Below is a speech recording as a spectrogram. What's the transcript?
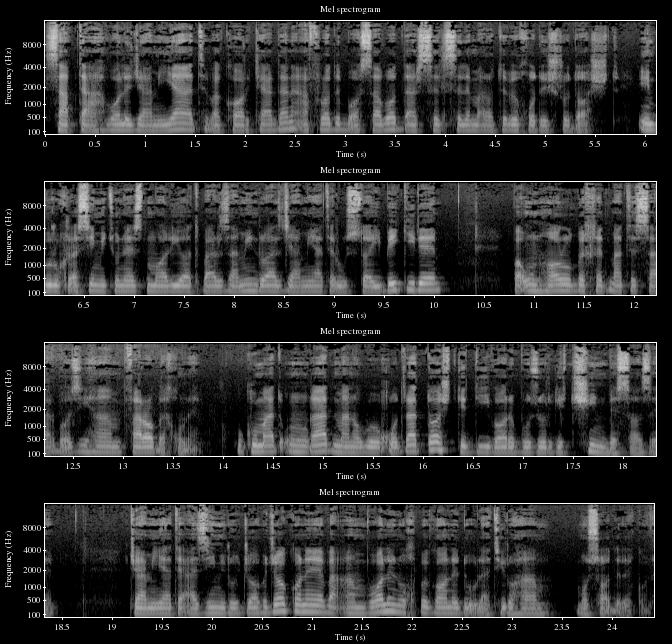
ثبت احوال جمعیت و کار کردن افراد باسواد در سلسله مراتب خودش رو داشت. این بروکراسی می‌تونست مالیات بر زمین رو از جمعیت روستایی بگیره و اونها رو به خدمت سربازی هم فرا بخونه. حکومت اونقدر منابع و قدرت داشت که دیوار بزرگ چین بسازه. جمعیت عظیمی رو جابجا کنه و اموال نخبگان دولتی رو هم مصادره کنه.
